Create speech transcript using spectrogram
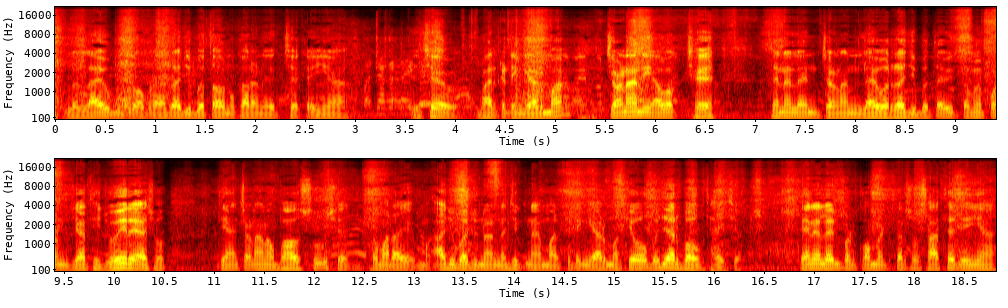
એટલે લાઈવ મિત્રો આપણે હરાજી બતાવવાનું કારણ એ જ છે કે અહીંયા જે છે માર્કેટિંગ યાર્ડમાં ચણાની આવક છે. તેને લઈને ચણાની લાઈવ હરરાજી બતાવી. તમે પણ જ્યાંથી જોઈ રહ્યા છો, ત્યાં ચણાનો ભાવ શું છે? તમારા આજુબાજુના નજીકના માર્કેટિંગ યાર્ડમાં કેવો બજાર ભાવ થાય છે? તેને લઈને પણ કોમેન્ટ કરશો. સાથે જ અહીંયા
